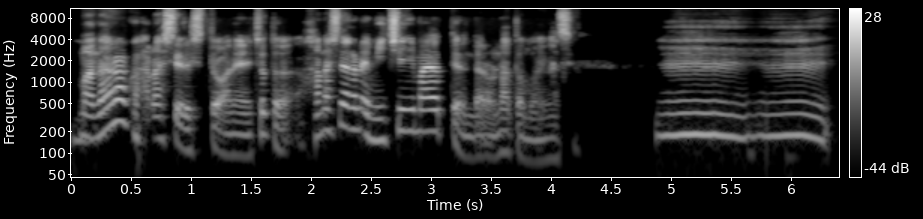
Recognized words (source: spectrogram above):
まあ、長く話してる人はね、ちょっと話しながら道に迷ってるんだろうなと思いますよ。うーん、うん。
